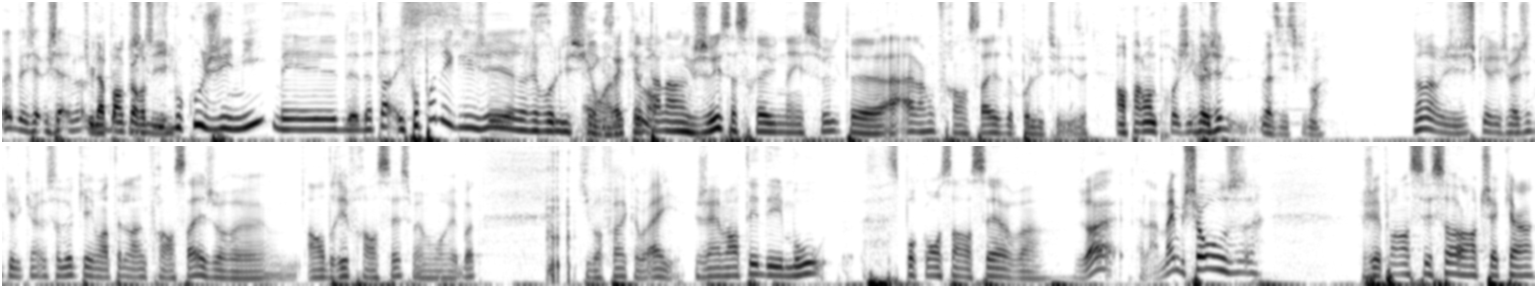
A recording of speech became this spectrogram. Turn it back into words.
Ouais, mais j'ai- Tu l'as pas encore dit. beaucoup génie, mais de, de il faut pas négliger révolution. Avec le talent que j'ai, ça serait une insulte à la langue française de pas l'utiliser. En parlant de projet. Vas-y, excuse-moi. Non, non, j'imagine quelqu'un, celui qui a inventé la langue française, genre euh, André Français, si ma mémoire est qui va faire comme Hey, j'ai inventé des mots, c'est pour qu'on s'en serve. hein. Genre, la même chose. J'ai pensé ça en checkant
